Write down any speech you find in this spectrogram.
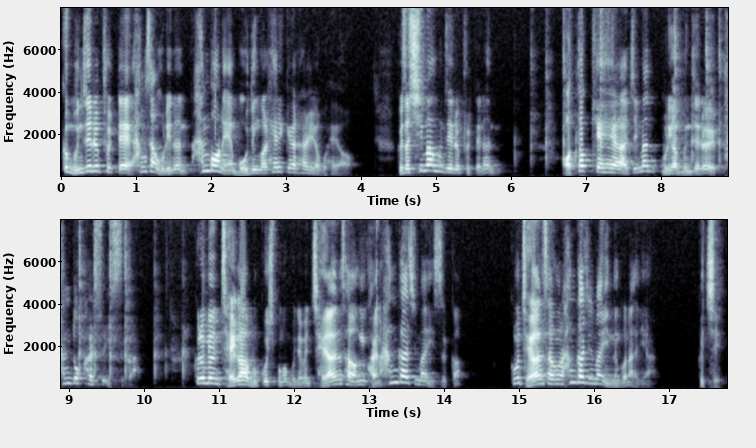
그 문제를 풀 때 항상 우리는 한 번에 모든 걸 해결하려고 해요. 그래서 심화 문제를 풀 때는 어떻게 해야지만 우리가 문제를 판독할 수 있을까? 그러면 제가 묻고 싶은 건 뭐냐면 제한 사항이 과연 한 가지만 있을까? 그러면 제한 사항은 한 가지만 있는 건 아니야. 그치?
